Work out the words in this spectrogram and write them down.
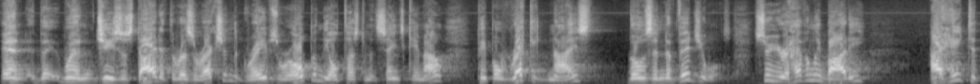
And the, when Jesus died at the resurrection, the graves were open, the Old Testament saints came out. People recognized those individuals. So your heavenly body, I hate to,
